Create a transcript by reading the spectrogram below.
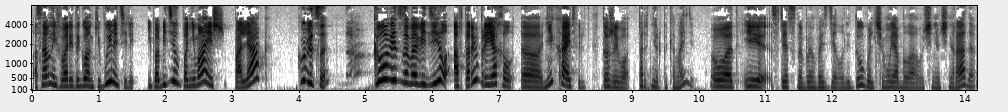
основные фавориты гонки вылетели, и победил, понимаешь, поляк, Кубица. Кубица победил, а вторым приехал э, Ник Хайтфельд, тоже его партнер по команде. Вот, и, соответственно, BMW сделали дубль, чему я была очень-очень рада.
